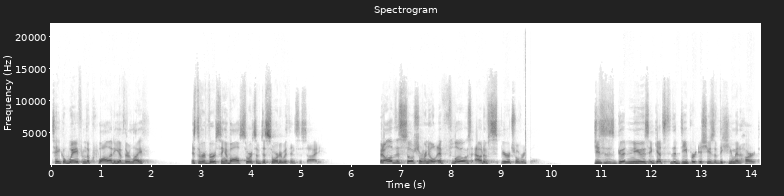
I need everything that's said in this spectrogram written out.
take away from the quality of their life. It's the reversing of all sorts of disorder within society. But all of this social renewal, it flows out of spiritual renewal. Jesus' good news, it gets to the deeper issues of the human heart.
